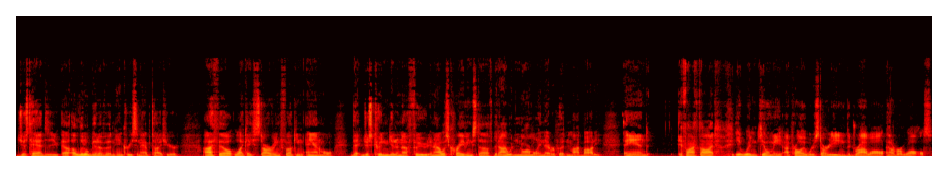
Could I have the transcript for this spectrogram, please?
just had to, a little bit of an increase in appetite here. I felt like a starving fucking animal that just couldn't get enough food, and I was craving stuff that I would normally never put in my body. And if I thought it wouldn't kill me, I probably would have started eating the drywall out of our walls.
